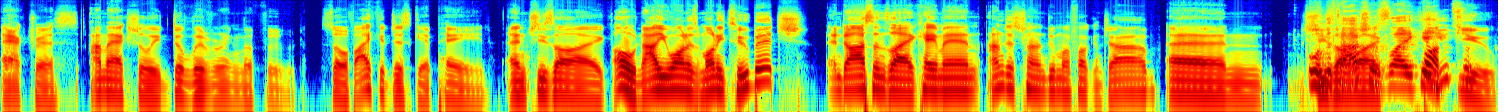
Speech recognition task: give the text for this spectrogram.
actress, I'm actually delivering the food. So if I could just get paid. And she's like, oh, now you want his money too, bitch? And Dawson's like, hey, man, I'm just trying to do my fucking job. And Well, Natasha's like, like, "Yeah, fuck you you.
